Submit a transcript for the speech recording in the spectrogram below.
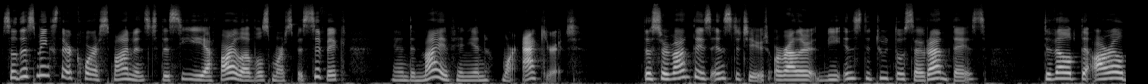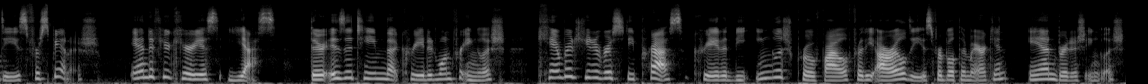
So this makes their correspondence to the CEFR levels more specific and, in my opinion, more accurate. The Cervantes Institute, or rather the Instituto Cervantes, developed the RLDs for Spanish. And if you're curious, yes, there is a team that created one for English. Cambridge University Press created the English profile for the RLDs for both American and British English.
